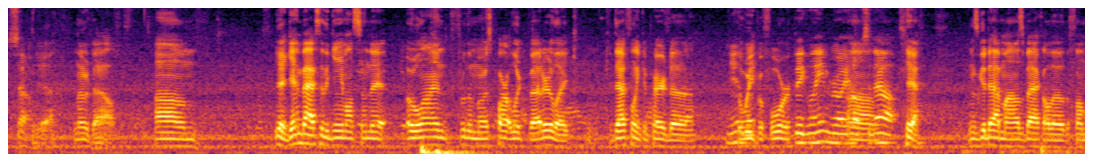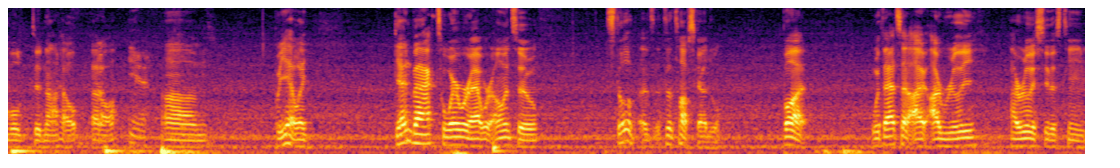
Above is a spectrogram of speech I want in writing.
So Yeah, no doubt. Um, yeah, getting back to the game on Sunday, O line for the most part looked better. Like definitely compared to yeah, the week Big- before. Big Lane really helps Um, it out. Yeah, it was good to have Miles back, although the fumble did not help at all. Yeah. Um, but yeah, like getting back to where we're at, we're 0 2. It's still it's, it's a tough schedule, but with that said, I, I really I really see this team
